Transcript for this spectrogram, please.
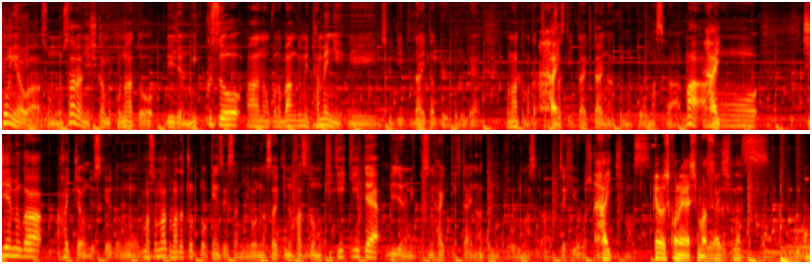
今夜はそのさらにしかもこの後 DJ のミックスをあのこの番組のために、えー作っていただいたということでこの後また聞かさせていただきたいなと思っておりますが、まああのー CM が入っちゃうんですけれども、まあ、その後またちょっと健生さんにいろんな最近の活動も聞き聞いて DJ のミックスに入っていきたいなと思っておりますがぜひよろしくお願いします。よろしくお願いします。お願いします。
